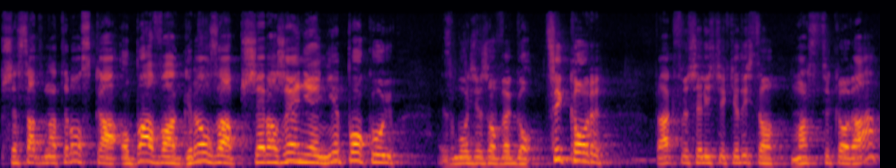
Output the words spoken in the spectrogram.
przesadna troska, obawa, groza, przerażenie, niepokój z młodzieżowego cykor. Tak, słyszeliście kiedyś to masz cykora?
